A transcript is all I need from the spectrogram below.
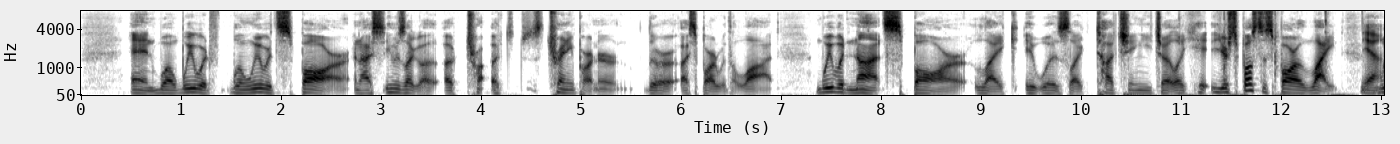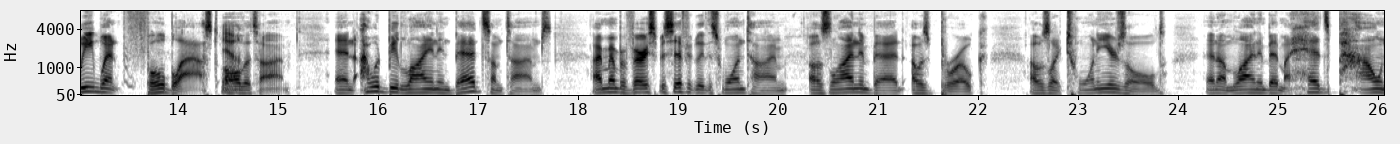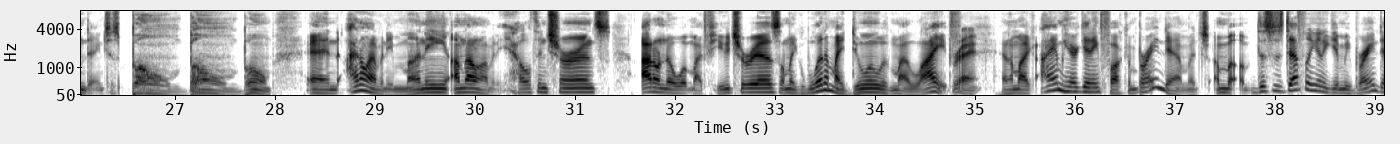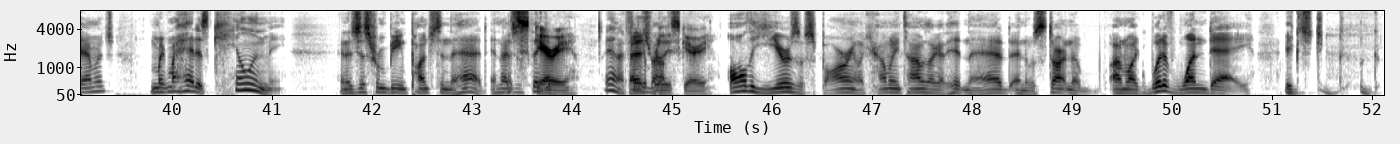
And when we would when we would spar, and I he was like a, a, tr- a training partner there I sparred with a lot. We would not spar like it was like touching each other. Like you're supposed to spar light. Yeah. we went full blast Yeah. all the time, and I would be lying in bed sometimes. I remember very specifically this one time I was lying in bed. I was broke. I was like 20 years old, and I'm lying in bed. My head's pounding, just boom, boom, boom. And I don't have any money. I'm not, I don't have any health insurance. I don't know what my future is. I'm like, what am I doing with my life? Right. And I'm like, I am here getting fucking brain damage. I'm. This is definitely going to give me brain damage. I'm like, my head is killing me, and it's just from being punched in the head. And I that's just think- scary. yeah, I That think is really scary. all the years of sparring, like how many times I got hit in the head, and it was starting to. I'm like, what if one day it's,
